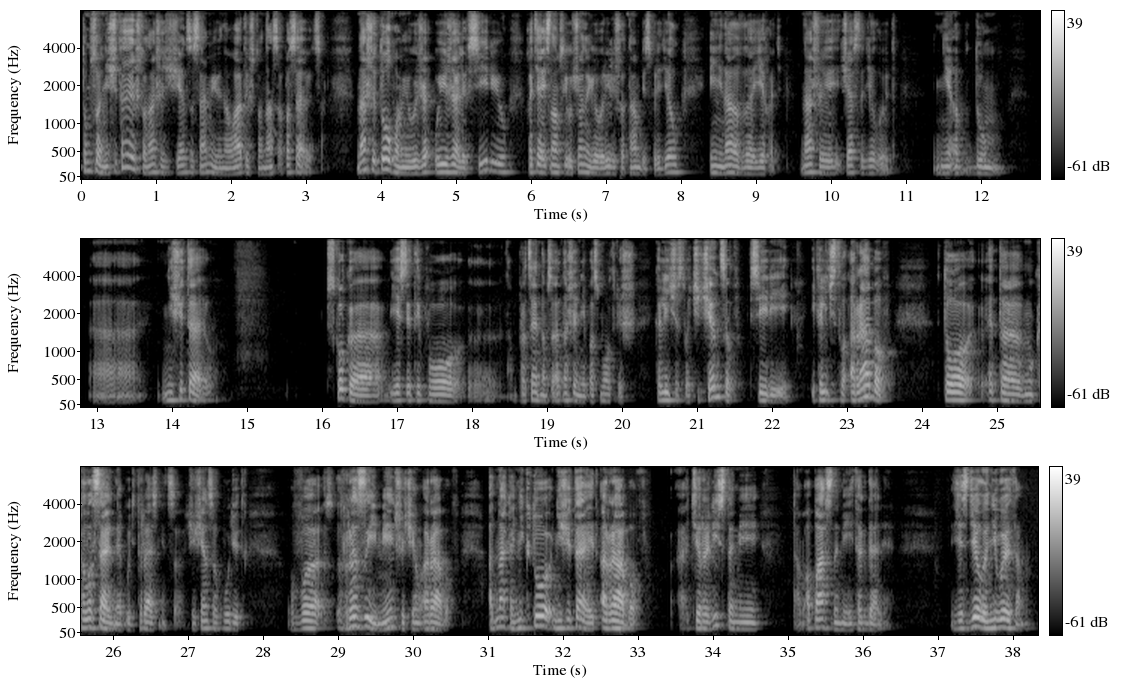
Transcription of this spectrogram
Томсон, не считаю, что наши чеченцы сами виноваты, что нас опасаются. Наши толпами уезжали в Сирию, хотя исламские ученые говорили, что там беспредел и не надо туда ехать. Наши часто делают необдум. А, не считаю. Сколько, если ты по э, там, процентном соотношении посмотришь количество чеченцев в Сирии и количество арабов, то это ну, колоссальная будет разница. Чеченцев будет в разы меньше, чем арабов. Однако никто не считает арабов э, террористами, там, опасными и так далее. Здесь дело не в этом.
